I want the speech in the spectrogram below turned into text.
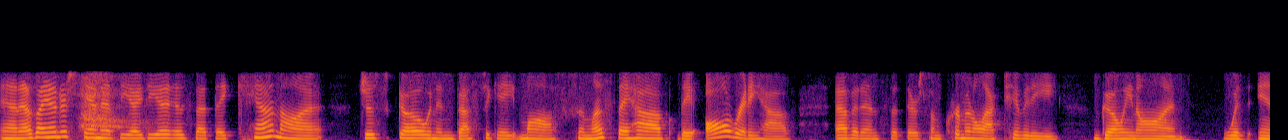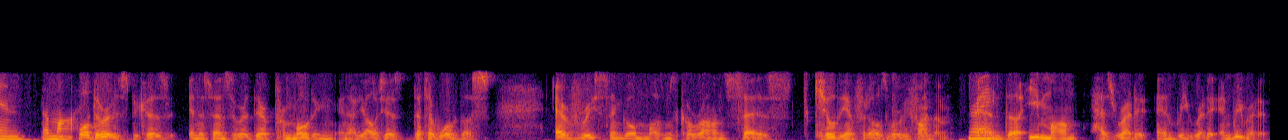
And as I understand it, the idea is that they cannot just go and investigate mosques unless they have they already have evidence that there's some criminal activity going on within the mosque. Well, there is because, in a sense, where they're promoting an ideology that's- that's at war with us. Every single Muslim's Quran says to kill the infidels where we find them, Right. and the Imam has read it and reread it and reread it,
